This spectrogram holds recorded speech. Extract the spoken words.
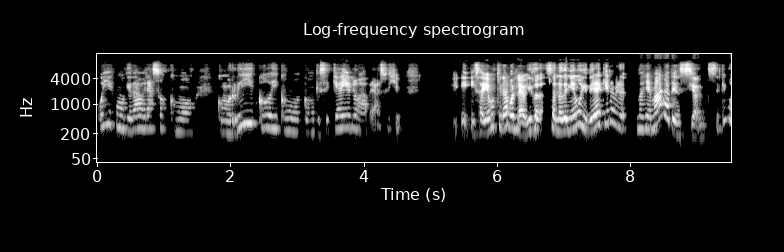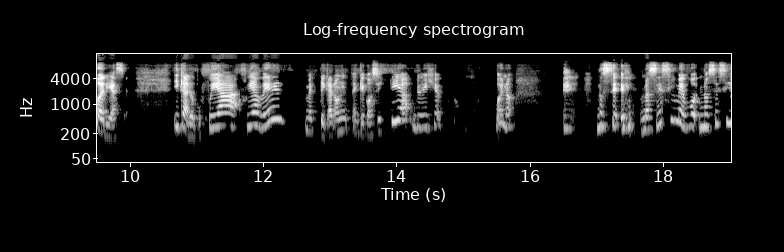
oye, como que da abrazos como, como rico y como, como que se queda ahí en los abrazos. Y, y, y, sabíamos que era por la vida, o sea, no teníamos idea de qué era, pero nos llamaba la atención, entonces, ¿qué podría ser? Y claro, pues fui a, fui a ver, me explicaron en qué consistía, yo dije, bueno, no sé, no sé si me no sé si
